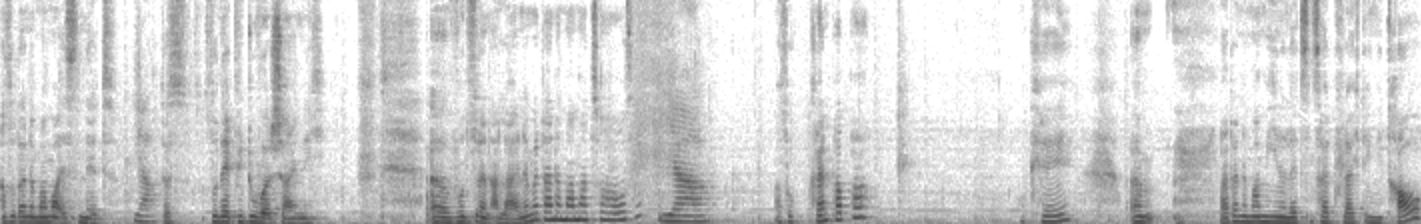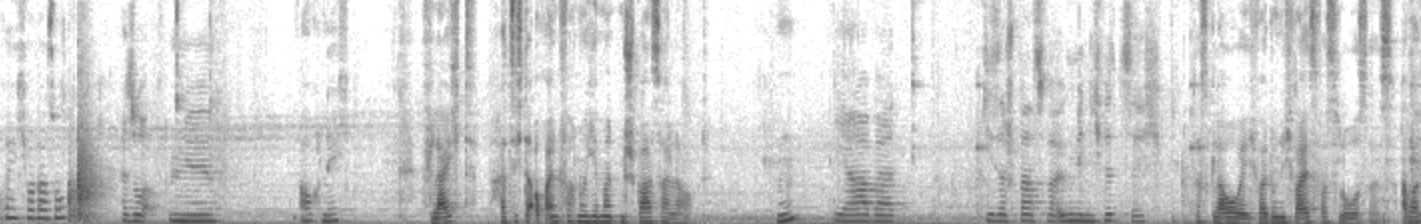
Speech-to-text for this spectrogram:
Also deine Mama ist nett. Ja. Das so nett wie du wahrscheinlich. Äh, wohnst du denn alleine mit deiner Mama zu Hause? Ja, Also kein Papa? Okay. Ähm, war deine Mami in der letzten Zeit vielleicht irgendwie traurig oder so? also nö. Auch nicht. Vielleicht hat sich da auch einfach nur jemand einen Spaß erlaubt. Ja, aber dieser Spaß war irgendwie nicht witzig. Das glaube ich, weil du nicht weißt, was los ist. Aber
